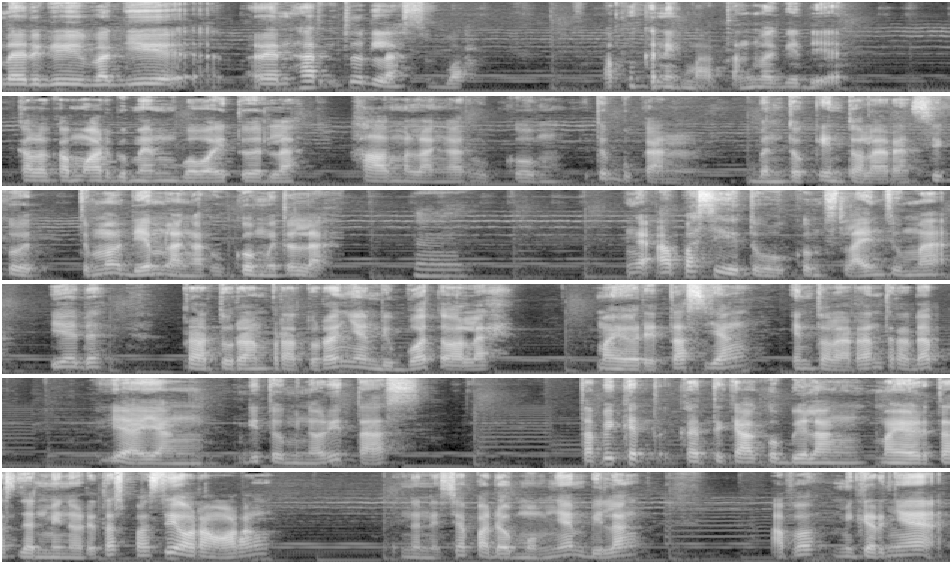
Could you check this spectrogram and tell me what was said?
bagi bagi Reinhardt itu adalah sebuah apa kenikmatan bagi dia kalau kamu argumen bahwa itu adalah hal melanggar hukum itu bukan bentuk intoleransiku cuma dia melanggar hukum itulah Hmm. nggak apa sih itu hukum selain cuma ya ada peraturan-peraturan yang dibuat oleh mayoritas yang intoleran terhadap ya yang gitu minoritas tapi ket- ketika aku bilang mayoritas dan minoritas pasti orang-orang Indonesia pada umumnya bilang apa mikirnya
